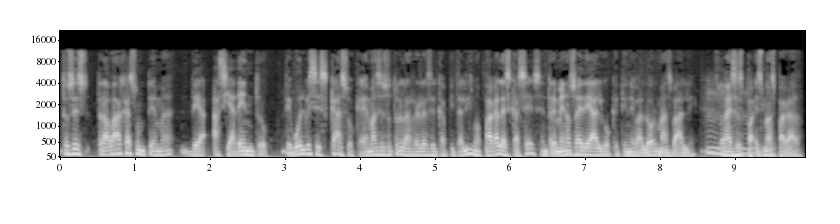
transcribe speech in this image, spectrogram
Entonces trabajas un tema de hacia adentro, te mm. vuelves escaso, que además es otra de las reglas del capitalismo, paga la escasez, entre menos hay de algo que tiene valor, más vale, mm. más es, más pagado.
